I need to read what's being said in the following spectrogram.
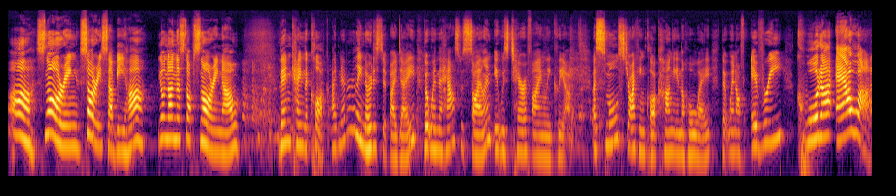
Oh, snoring. Sorry, Sabiha. Your Nana, stop snoring now. Then came the clock. I'd never really noticed it by day, but when the house was silent, it was terrifyingly clear. A small striking clock hung in the hallway that went off every quarter hour.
